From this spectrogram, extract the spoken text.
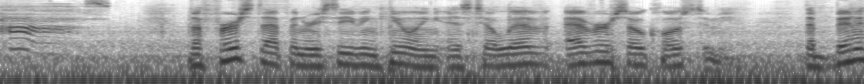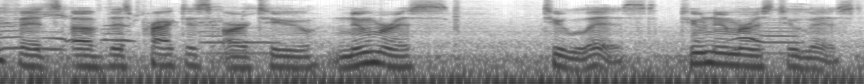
Ask. The first step in receiving healing is to live ever so close to me. The benefits of this practice are too numerous to list. Too numerous to list.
